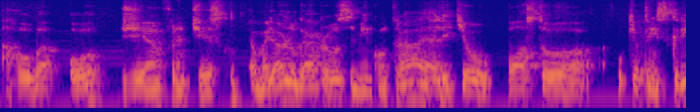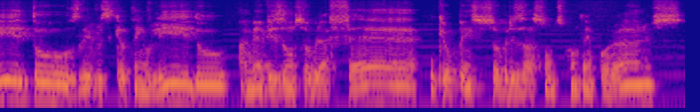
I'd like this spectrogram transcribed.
arroba o Jean Francesco. É o melhor lugar para você me encontrar. É ali que eu posto o que eu tenho escrito, os livros que eu tenho lido, a minha visão sobre a fé, o que eu penso sobre os assuntos contemporâneos.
